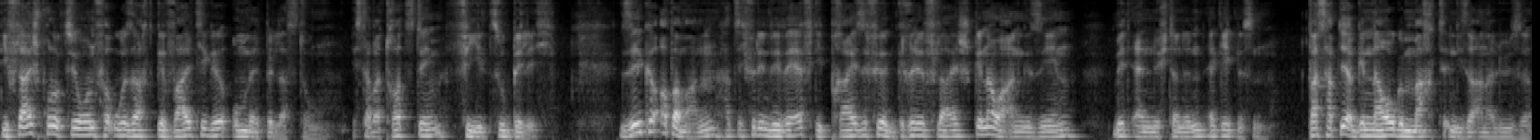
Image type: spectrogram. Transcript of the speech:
Die Fleischproduktion verursacht gewaltige Umweltbelastungen, ist aber trotzdem viel zu billig. Silke Oppermann hat sich für den WWF die Preise für Grillfleisch genauer angesehen, mit ernüchternden Ergebnissen. Was habt ihr genau gemacht in dieser Analyse?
